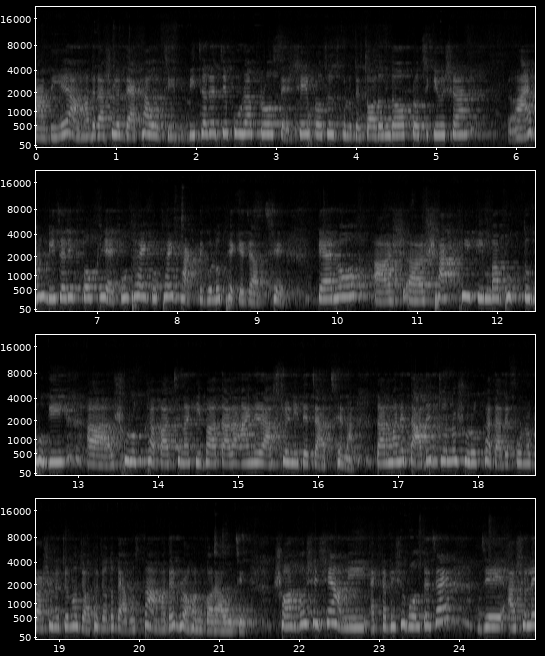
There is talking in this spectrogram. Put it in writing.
না দিয়ে আমাদের আসলে দেখা উচিত বিচারের যে পুরো প্রসেস সেই প্রসেসগুলোতে তদন্ত প্রসিকিউশন এখন বিচারিক প্রক্রিয়ায় কোথায় কোথায় ঘাটতিগুলো থেকে যাচ্ছে। কেন সাক্ষী কিংবা ভুক্তভোগী সুরক্ষা পাচ্ছে না কিংবা তারা আইনের আশ্রয় নিতে চাচ্ছে না? তার মানে তাদের জন্য সুরক্ষা, তাদের পুনর্বাসনের জন্য যথাযথ ব্যবস্থা আমাদের গ্রহণ করা উচিত। সর্বশেষে আমি একটা বিষয় বলতে চাই, যে আসলে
